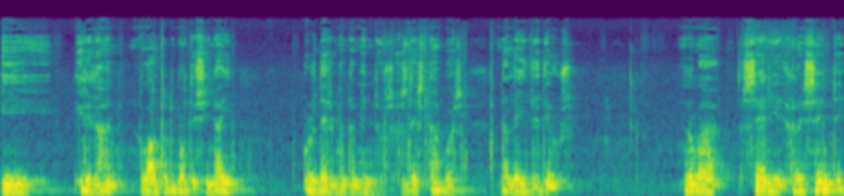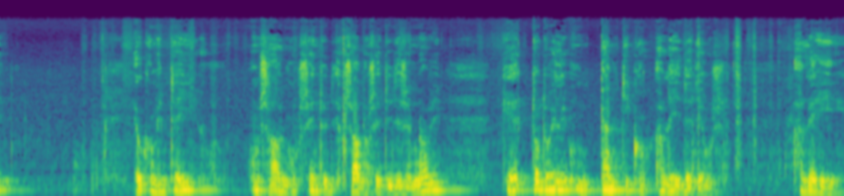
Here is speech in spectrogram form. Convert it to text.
e, e lhe dá no alto do Monte Sinai os dez mandamentos, as dez tábuas da lei de Deus. Numa série recente, eu comentei um salmo, salmo 119, que é todo ele um cântico à lei de Deus. A lei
